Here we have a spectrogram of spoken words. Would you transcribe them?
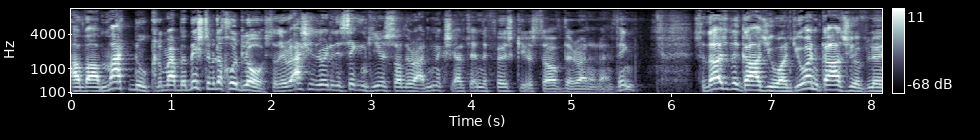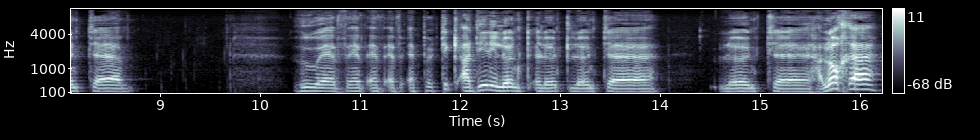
Aval Matnu Klomar Bebishta Belechud Lo. So the Rashi is already the second gear of the run. Actually, I've in the first gear of the run, I think. So those are the guys you want. You want guys who have learned. Uh, who have, have, have, have, have partic- ideally learned learned learned, uh, learned uh, halacha,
